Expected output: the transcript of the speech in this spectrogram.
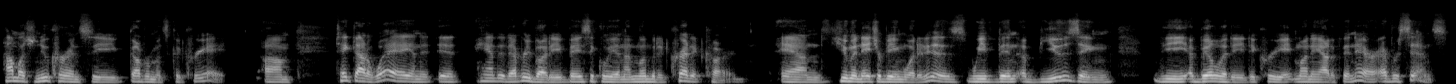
how much new currency governments could create. Um, take that away and it, it handed everybody basically an unlimited credit card. And human nature being what it is, we've been abusing the ability to create money out of thin air ever since.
